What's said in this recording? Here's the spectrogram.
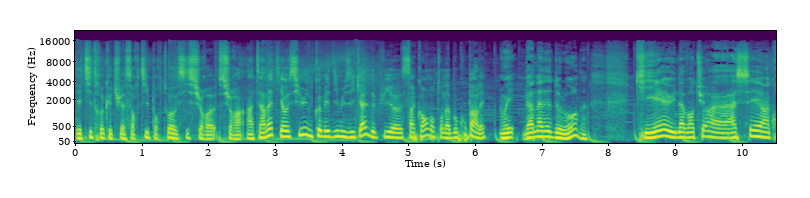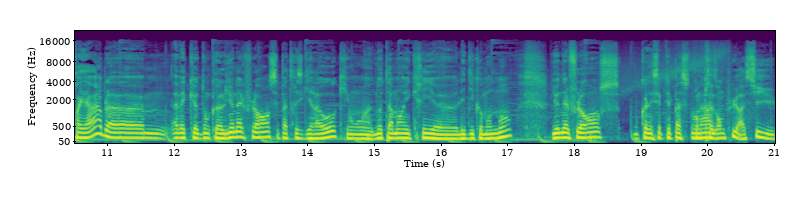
des titres que tu as sortis pour toi aussi sur, euh, sur euh, Internet. Il y a aussi eu une comédie musicale depuis 5 ans dont on a beaucoup parlé. Oui, Bernadette de Lourdes, qui est une aventure euh, assez incroyable euh, avec euh, donc euh, Lionel Florence et Patrice Guirao qui ont euh, notamment écrit euh, Les Dix Commandements. Lionel Florence, vous connaissez peut-être pas ce On ne nom-là. présente plus. Ah si,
